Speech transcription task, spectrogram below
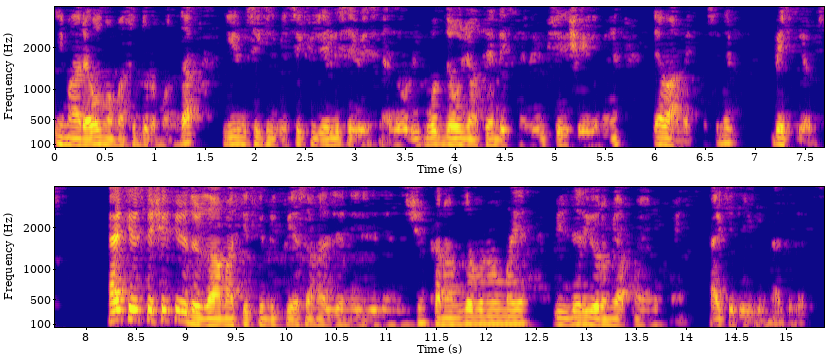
imare olmaması durumunda 28.850 seviyesine doğru bu Dow Jones Endeksinde yükseliş eğiliminin devam etmesini bekliyoruz. Herkese teşekkür ediyoruz A Market günlük piyasa analizlerini izlediğiniz için. Kanalımıza abone olmayı, bizlere yorum yapmayı unutmayın. Herkese iyi günler dileriz.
